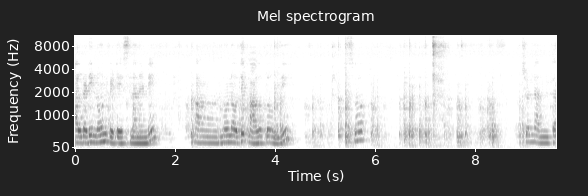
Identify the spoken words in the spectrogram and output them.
ఆల్రెడీ నూనె పెట్టేసినానండి. నూనె అయితే కాగుతూ ఉంది. సో చూడండి అంతా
